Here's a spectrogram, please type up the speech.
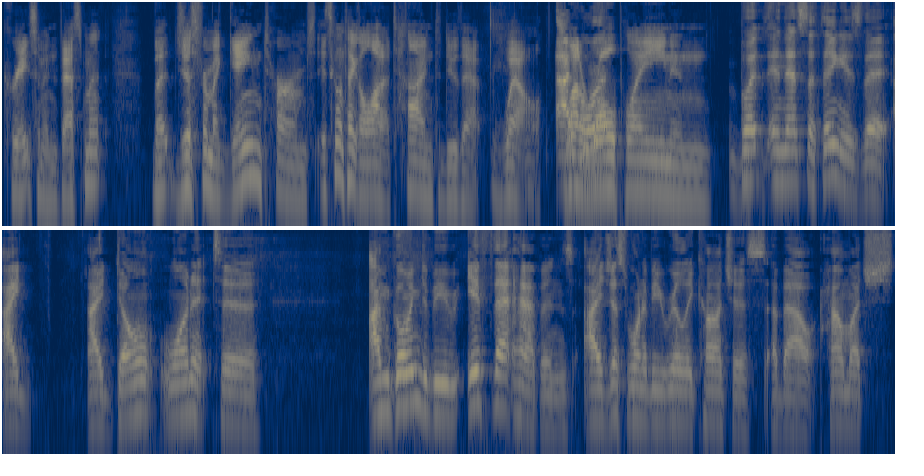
create some investment. But just from a game terms, it's going to take a lot of time to do that well. A I lot want- of role playing and But and that's the thing is that I I don't want it to I'm going to be if that happens, I just want to be really conscious about how much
